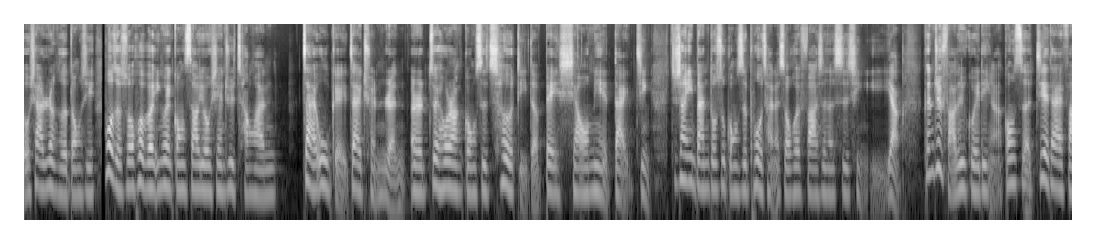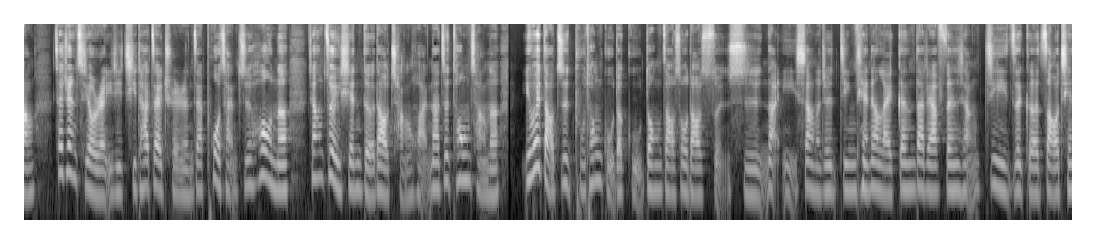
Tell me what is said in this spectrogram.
留下任何东西，或者说会不会因为公司要优先去偿还债务给债权人，而最后让公司彻底的被消灭殆尽，就像一般多数公司破产的时候会发生的事情一样。根据法律规定啊，公司的借贷方、债券持有人以及其他债权人在破产之后呢，将最先得到偿还。那这通常呢，也会导致普通股的股东遭受到损失。那以上呢，就是今天要来跟大家分享，继这个早前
